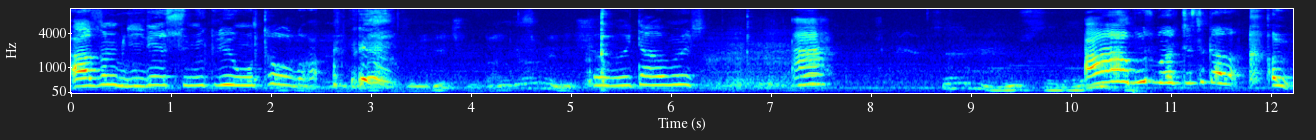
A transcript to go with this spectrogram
Ağzım bildiğin sümüklü yumurta oldu. Kıvırdamış. Ah. Aa buz parçası kaldı.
